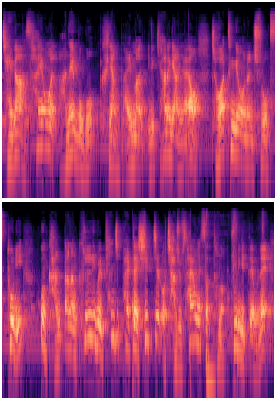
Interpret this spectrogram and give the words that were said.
제가 사용을 안 해보고 그냥 말만 이렇게 하는 게 아니라요. 저 같은 경우는 주로 스토리 혹은 간단한 클립을 편집할 때 실제로 자주 사용했었던 어플이기 때문에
